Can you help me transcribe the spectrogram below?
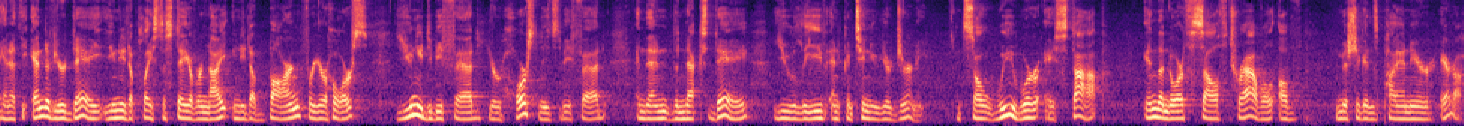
And at the end of your day, you need a place to stay overnight. You need a barn for your horse. You need to be fed. Your horse needs to be fed. And then the next day, you leave and continue your journey. And so we were a stop in the north south travel of Michigan's pioneer era.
